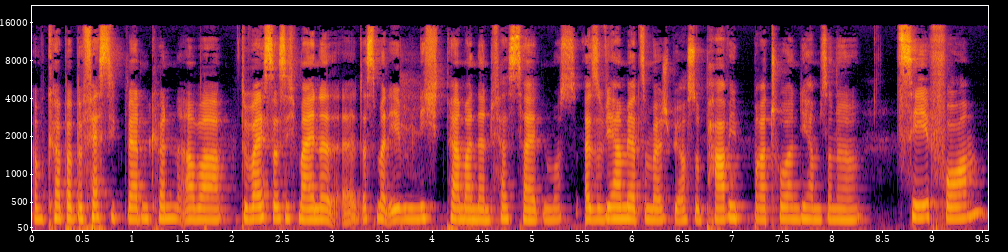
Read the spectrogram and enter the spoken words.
am Körper befestigt werden können, aber du weißt, was ich meine, äh, dass man eben nicht permanent festhalten muss. Also wir haben ja zum Beispiel auch so Paarvibratoren, die haben so eine C-Form,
